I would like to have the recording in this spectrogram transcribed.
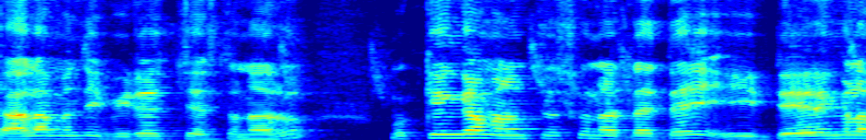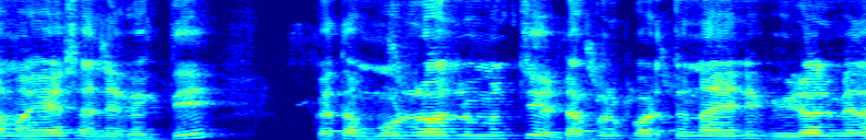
చాలామంది వీడియోస్ చేస్తున్నారు. ముఖ్యంగా మనం చూసుకున్నట్లయితే ఈ డేరింగల మహేష్ అనే వ్యక్తి గత మూడు రోజుల నుంచి డబ్బులు పడుతున్నాయని వీడియోల మీద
